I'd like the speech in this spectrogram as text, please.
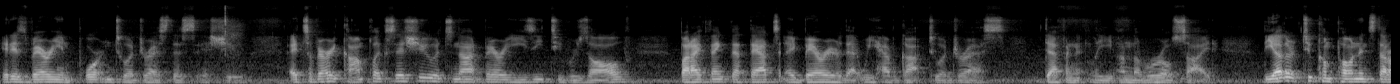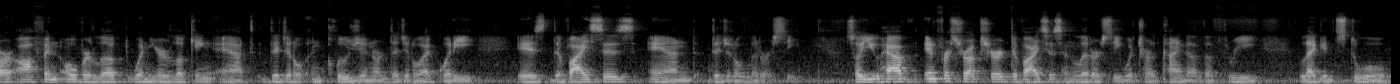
it is very important to address this issue. It's a very complex issue. It's not very easy to resolve, but I think that that's a barrier that we have got to address definitely on the rural side. The other two components that are often overlooked when you're looking at digital inclusion or digital equity is devices and digital literacy. So you have infrastructure, devices, and literacy, which are kind of the three legged stool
